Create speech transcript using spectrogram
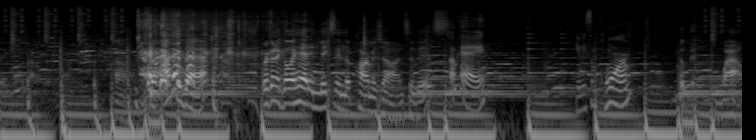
thing was. I don't know. Um, so after that, we're gonna go ahead and mix in the Parmesan to this. okay. Give me some porm. Wow.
